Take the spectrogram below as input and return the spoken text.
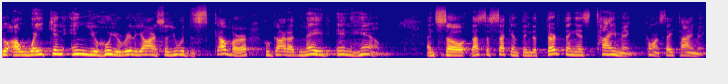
to awaken in you who you really are so you would discover who God had made in Him. And so that's the second thing. The third thing is timing. Come on, say timing.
